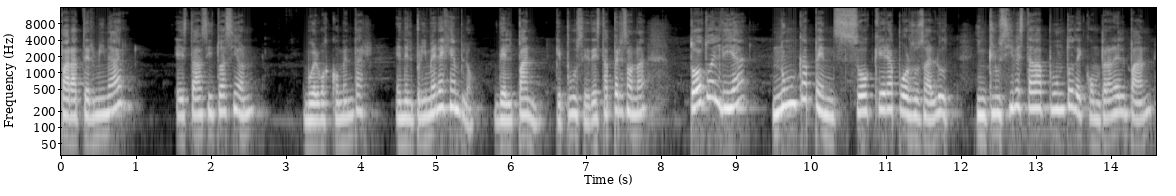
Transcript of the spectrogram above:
Para terminar, esta situación, vuelvo a comentar, en el primer ejemplo del pan que puse de esta persona, todo el día nunca pensó que era por su salud. Inclusive estaba a punto de comprar el pan,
